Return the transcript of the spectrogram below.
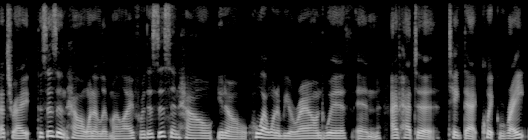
that's right. This isn't how I want to live my life, or this isn't how, you know, who I want to be around with. And I've had to take that quick right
